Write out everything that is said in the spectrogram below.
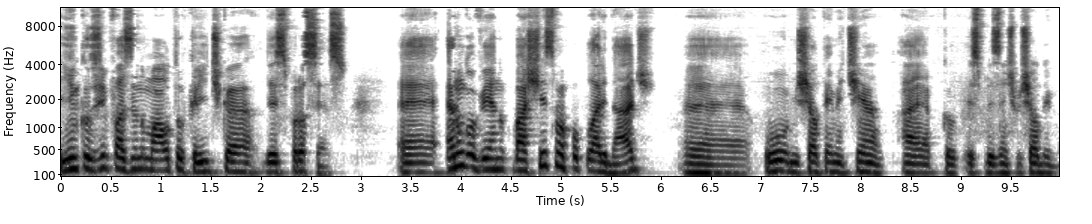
e inclusive fazendo uma autocrítica desse processo. É, era um governo com baixíssima popularidade. É, o Michel Temer tinha, à época, esse presidente Michel Temer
